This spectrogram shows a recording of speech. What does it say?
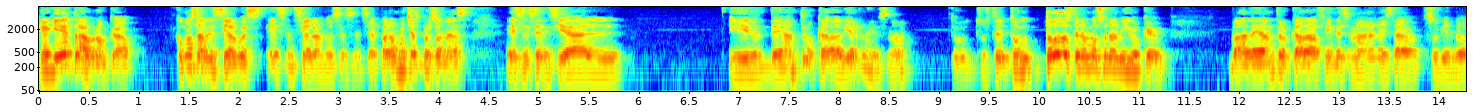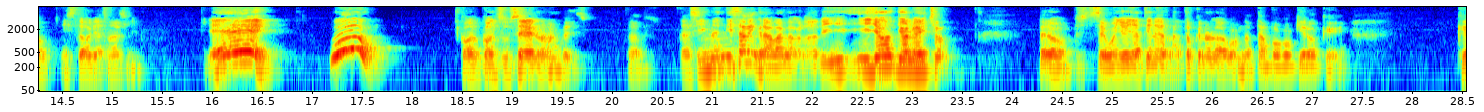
que aquí hay otra bronca. ¿Cómo sabes si algo es esencial o no es esencial? Para muchas personas es esencial ir de antro cada viernes, ¿no? usted, tú, todos tenemos un amigo que va de antro cada fin de semana y está subiendo historias, ¿no? Así, ¡Ey! ¡Woo! Con, con su ser, ¿no? Pues, así ni saben grabar, la verdad. Y, yo, yo lo he hecho, pero pues, según yo ya tiene rato que no lo hago, no, tampoco quiero que, que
